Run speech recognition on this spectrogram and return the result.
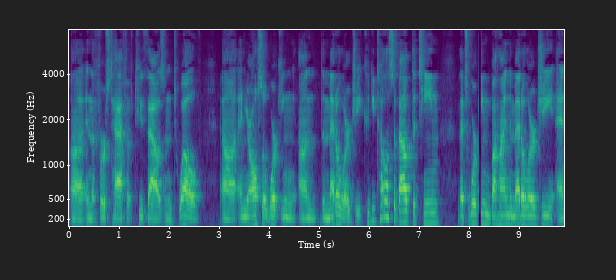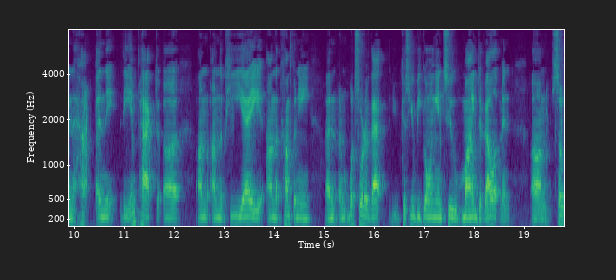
uh, in the first half of 2012, uh, and you're also working on the metallurgy. Could you tell us about the team that's working behind the metallurgy and how, and the the impact uh, on on the PEA on the company and, and what sort of that because you'll be going into mine development. Um, so,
